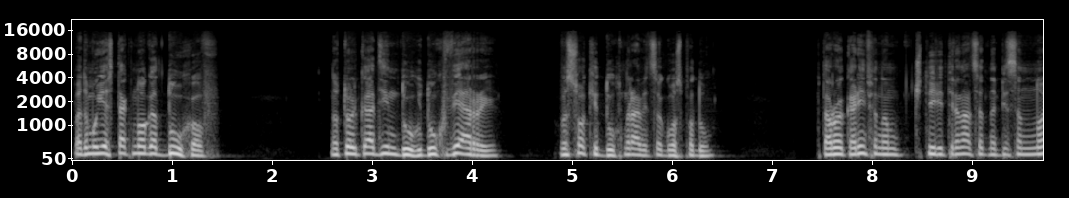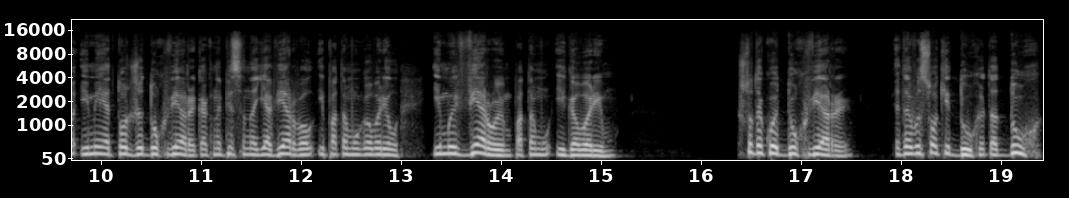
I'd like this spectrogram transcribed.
Поэтому есть так много духов, но только один дух, дух веры. Высокий дух нравится Господу. 2 Коринфянам 4.13 написано, но имея тот же дух веры, как написано, я веровал и потому говорил, и мы веруем, потому и говорим. Что такое дух веры? Это высокий дух, это дух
